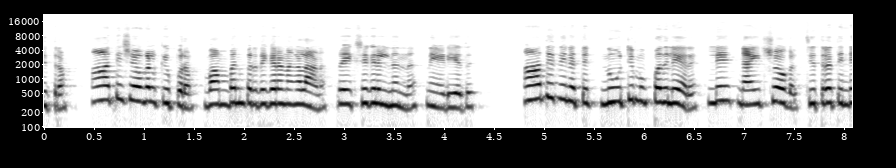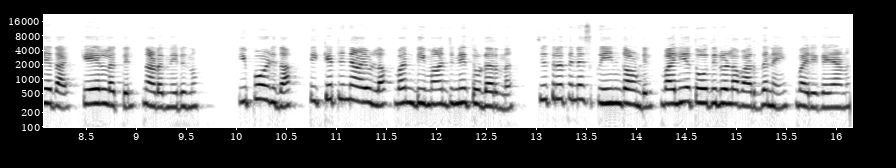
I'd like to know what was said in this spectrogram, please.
ചിത്രം ആദ്യ ഷോകൾക്കിപ്പുറം വമ്പൻ പ്രതികരണങ്ങളാണ് പ്രേക്ഷകരിൽ നിന്ന് നേടിയത്. ആദ്യ ദിനത്തിൽ നൂറ്റി മുപ്പതിലേറെ ലേറ്റ് നൈറ്റ് ഷോകൾ ചിത്രത്തിന്റെതായി കേരളത്തിൽ നടന്നിരുന്നു. ഇപ്പോഴിതാ ടിക്കറ്റിനായുള്ള വൻ ഡിമാൻഡിനെ തുടർന്ന് ചിത്രത്തിന്റെ സ്ക്രീൻ കൗണ്ടിൽ വലിയ തോതിലുള്ള വർധനയും വരികയാണ്.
